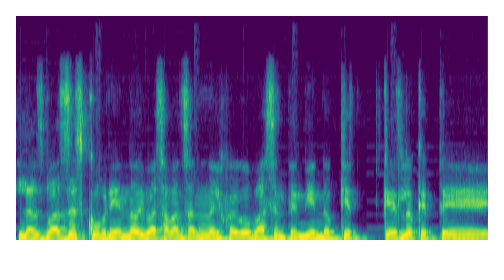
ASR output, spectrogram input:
las vas descubriendo y vas avanzando en el juego, vas entendiendo qué, qué es lo que te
